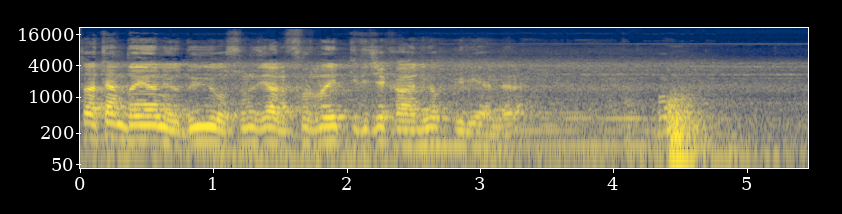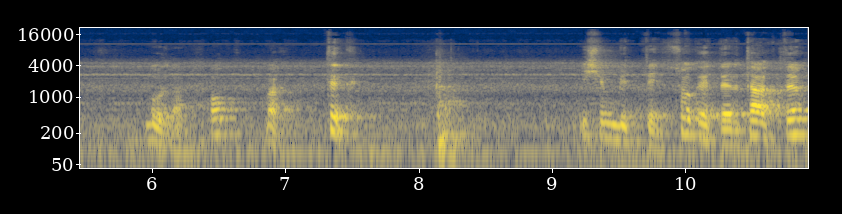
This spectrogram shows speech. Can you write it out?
Zaten dayanıyor. Duyuyorsunuz. Yani fırlayıp gidecek hali yok bir yerlere. Hop. Buradan. Hop. Bak. Tık. İşim bitti. Soketleri taktım.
